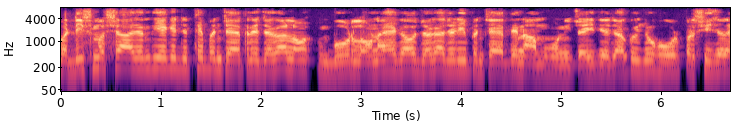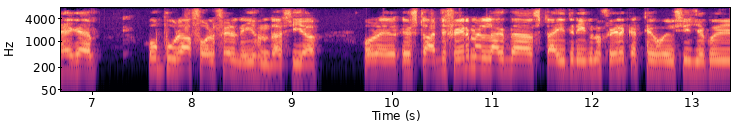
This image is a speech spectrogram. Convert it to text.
ਵੱਡੀ ਸਮੱਸਿਆ ਆ ਜਾਂਦੀ ਹੈ ਕਿ ਜਿੱਥੇ ਪੰਚਾਇਤ ਨੇ ਜਗ੍ਹਾ ਬੋਰਡ ਲਾਉਣਾ ਹੈਗਾ ਉਹ ਜਗ੍ਹਾ ਜਿਹੜੀ ਪੰਚਾਇਤ ਦੇ ਨਾਮ ਹੋਣੀ ਚਾਹੀਦੀ ਹੈ ਜਾਂ ਕੋਈ ਜੋ ਹੋਰ ਪ੍ਰੋਸੀਜਰ ਹੈਗਾ ਉਹ ਪੂਰਾ ਫੁੱਲਫਿਲ ਨਹੀਂ ਹੁੰਦਾ ਸੀ ਆ ਔਰ ਇਸ ਅੱਜ ਫਿਰ ਮੈਨੂੰ ਲੱਗਦਾ 27 ਤਰੀਕ ਨੂੰ ਫਿਰ ਇਕੱਠੇ ਹੋਏ ਸੀ ਜੇ ਕੋਈ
